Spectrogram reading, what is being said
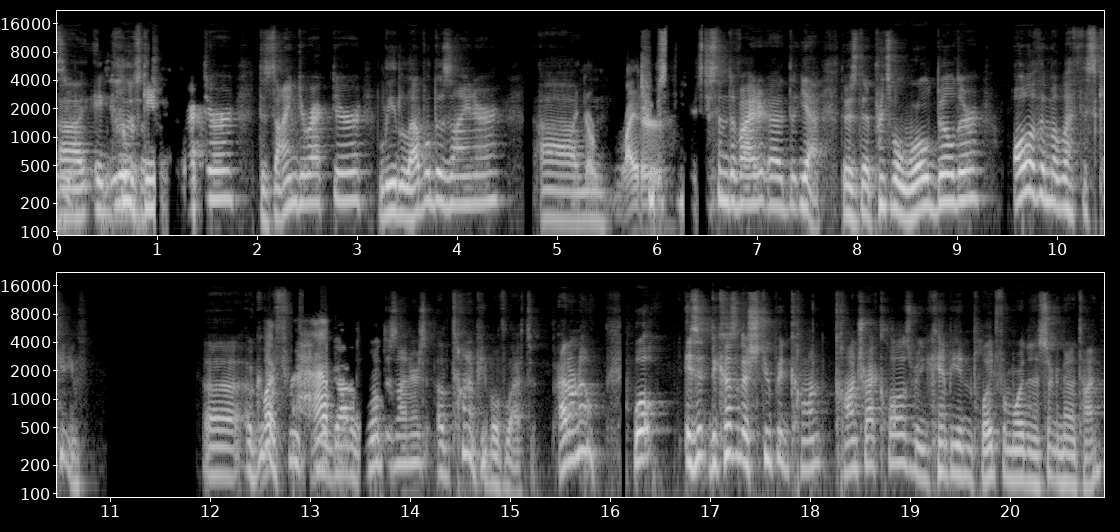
Zero. Uh, it includes percent game director, design director, lead level designer, Like a um, writer. system divider. Uh, th- yeah, there's the principal world builder. All of them have left this game. Uh, a group What of three former happened? God of War designers. A ton of people have left. I don't know. Well, is it because of their stupid con- contract clause where you can't be employed for more than a certain amount of time?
